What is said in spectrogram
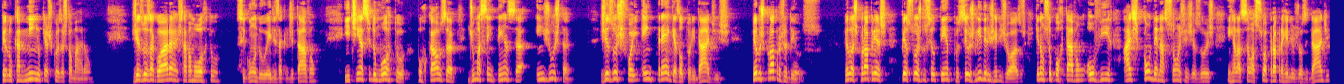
pelo caminho que as coisas tomaram. Jesus agora estava morto, segundo eles acreditavam, e tinha sido morto por causa de uma sentença injusta. Jesus foi entregue às autoridades pelos próprios judeus, pelas próprias pessoas do seu tempo, seus líderes religiosos, que não suportavam ouvir as condenações de Jesus em relação à sua própria religiosidade,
